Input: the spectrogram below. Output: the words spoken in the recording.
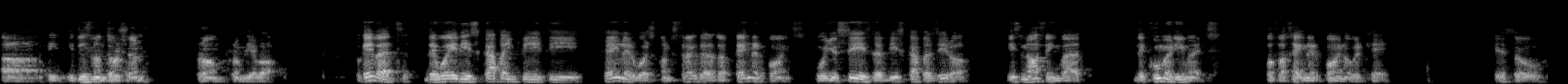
uh, it, it is non-torsion from, from the above. Okay, but the way this kappa infinity Heegner was constructed out of Heegner points, what you see is that this kappa zero is nothing but the Kummer image of a Heegner point over K. Okay, so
